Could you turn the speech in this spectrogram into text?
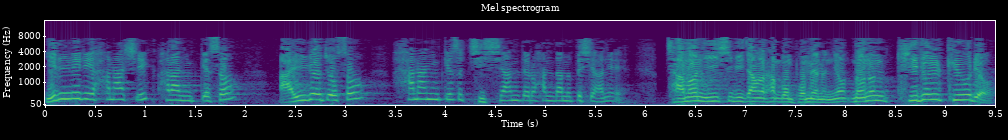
일일이 하나씩 하나님께서 알려줘서 하나님께서 지시한 대로 한다는 뜻이 아니에요. 잠언 22장을 한번 보면은요. 너는 귀를 기울여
